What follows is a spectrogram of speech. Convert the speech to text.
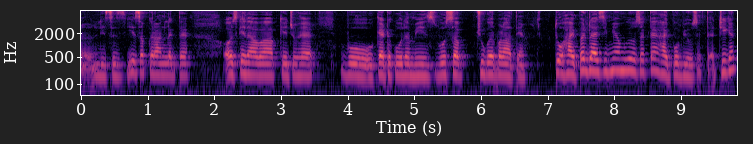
ग्लाइकोजिनोलिसिस ये सब कराने लगता है। और इसके अलावा आपके जो है वो कैटोकोलामीज वो सब शुगर बढ़ाते हैं। तो हाइपरग्लाइसीमिया भी हो सकता है हाइपो भी हो सकता है, ठीक है?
